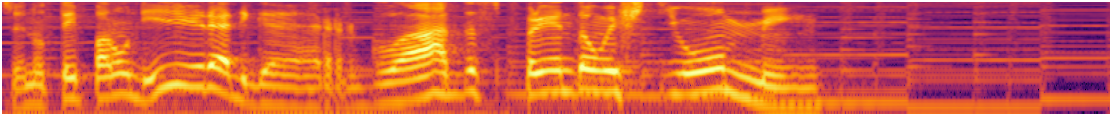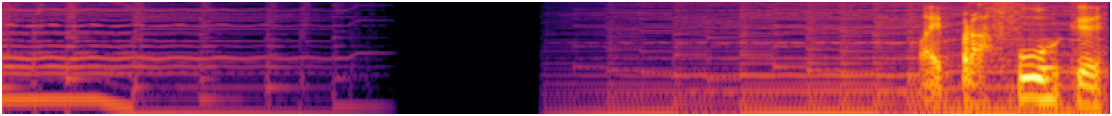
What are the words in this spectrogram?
Você não tem para onde ir, Edgar. Guardas prendam este homem. Vai pra forca.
